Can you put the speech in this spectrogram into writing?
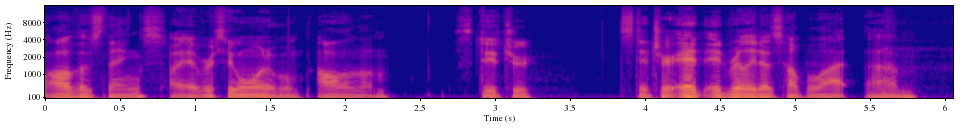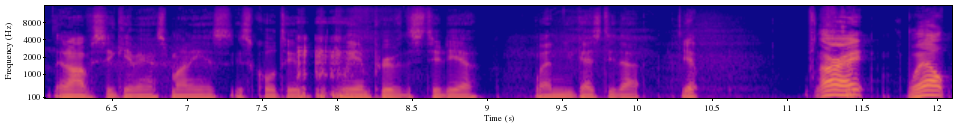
all those things, I every single one of them. all of them. Stitcher. Stitcher. It it really does help a lot. Um, and obviously giving us money is, is cool too. we improve the studio when you guys do that. Yep. All right. Well,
